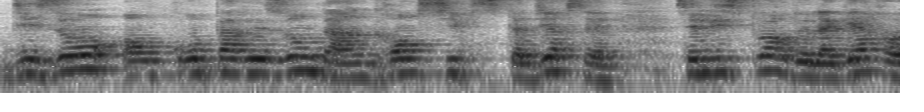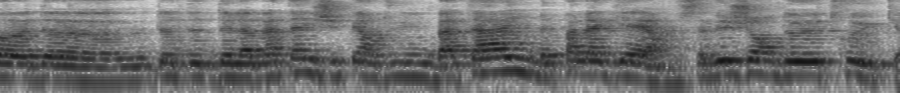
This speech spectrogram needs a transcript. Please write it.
disons, en comparaison d'un grand cycle, c'est-à-dire c'est l'histoire de la guerre, euh, de, de, la bataille, j'ai perdu une bataille, mais pas la guerre, vous savez, genre de truc.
